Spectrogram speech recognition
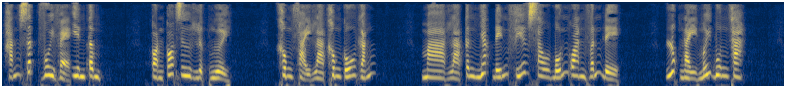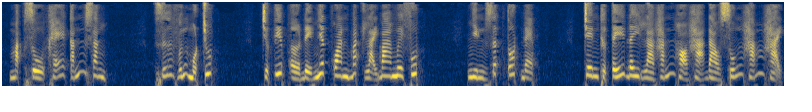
hắn rất vui vẻ yên tâm. Còn có dư lực người. Không phải là không cố gắng. Mà là cân nhắc đến phía sau bốn quan vấn đề. Lúc này mới buông tha. Mặc dù khẽ cắn răng. Giữ vững một chút. Trực tiếp ở đệ nhất quan bắt lại 30 phút. Nhìn rất tốt đẹp. Trên thực tế đây là hắn họ hạ đào xuống hãm hại.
